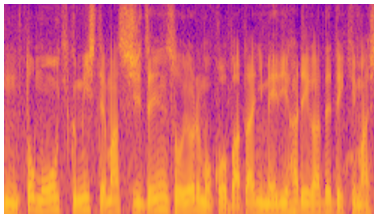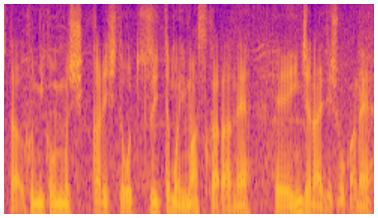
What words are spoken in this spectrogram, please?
うん、とも大きく見せてますし前走よりもこう馬体にメリハリが出てきました。踏み込みもしっかりして落ち着いてもいますからね、えー、いいんじゃないでしょうかね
